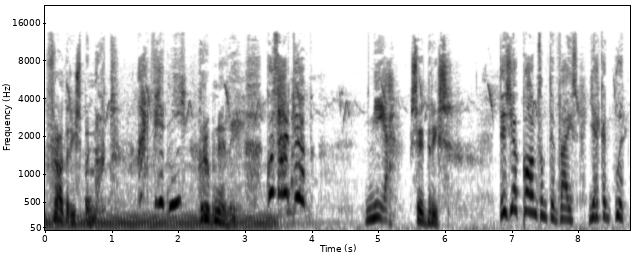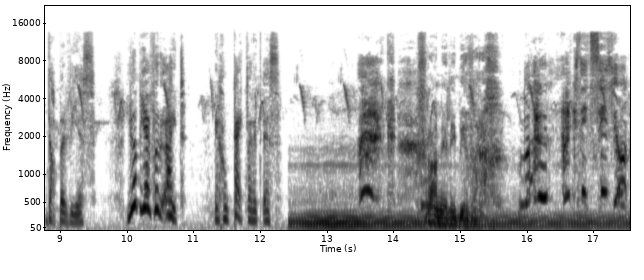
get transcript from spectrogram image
Vra Dries benoud. Ek weet nie. Roep Nelly. Kom hardloop. Nee, Sê Dries. Dis jou kans om te wys jy kan ook dapper wees. Loop jy vooruit en gaan kyk wat dit is. Vra Nelly bewerig. Ek is net 6 jaar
